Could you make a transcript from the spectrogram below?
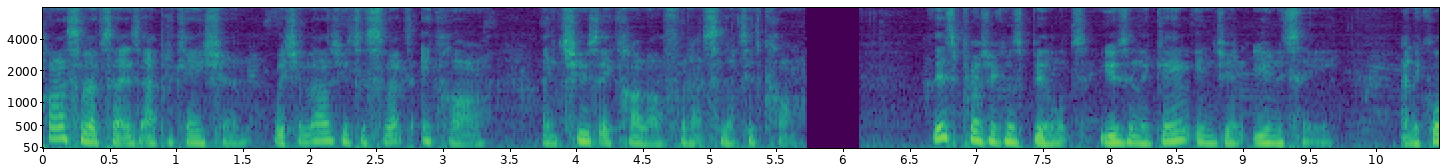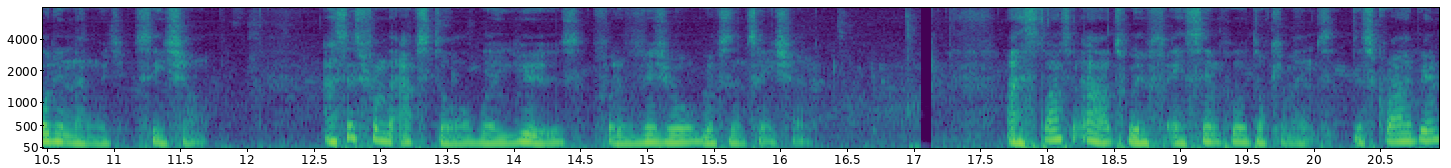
Car Selector is an application which allows you to select a car and choose a color for that selected car. This project was built using the game engine Unity and the coding language C Sharp. Assets from the App Store were used for the visual representation. I started out with a simple document describing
